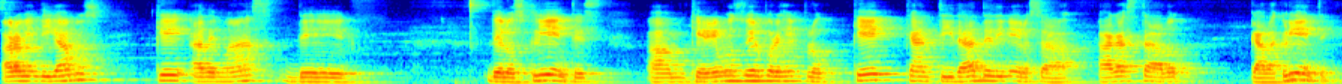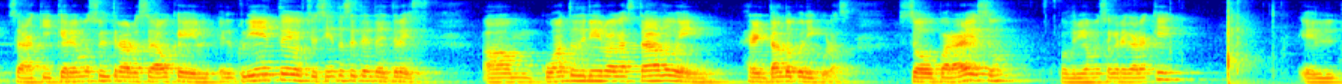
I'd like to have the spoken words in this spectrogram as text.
Ahora bien digamos que además de, de los clientes, queremos ver, por ejemplo, qué cantidad de dinero ha gastado cada cliente. O sea, aquí queremos filtrar, o sea, ok, el, cliente 873, ¿cuánto dinero ha gastado en rentando películas? So, para eso, podríamos agregar aquí el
